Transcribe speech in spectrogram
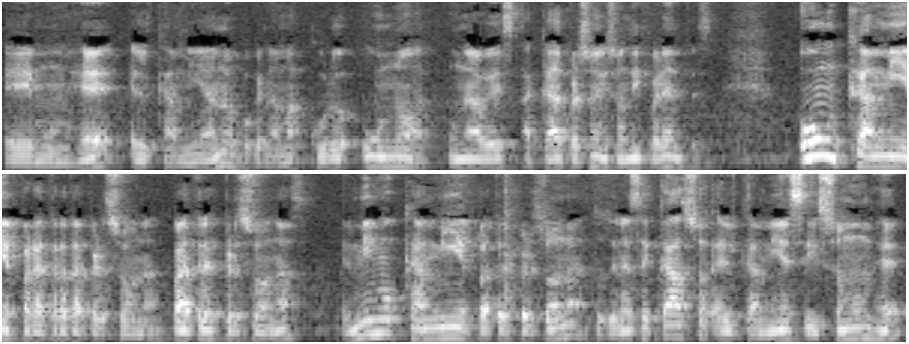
eh, el camiano, porque nada más curó uno una vez a cada persona y son diferentes. Un camino para trata persona, para tres personas, el mismo camino para tres personas, entonces en ese caso el camino se hizo mujer,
